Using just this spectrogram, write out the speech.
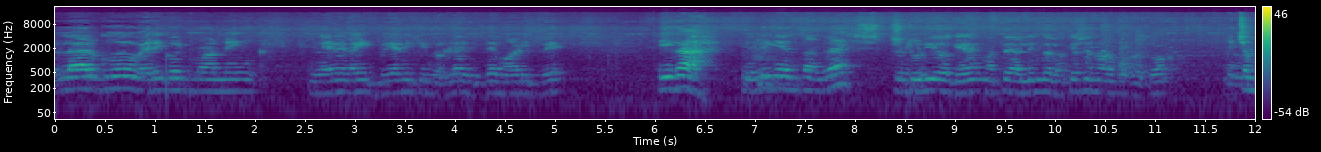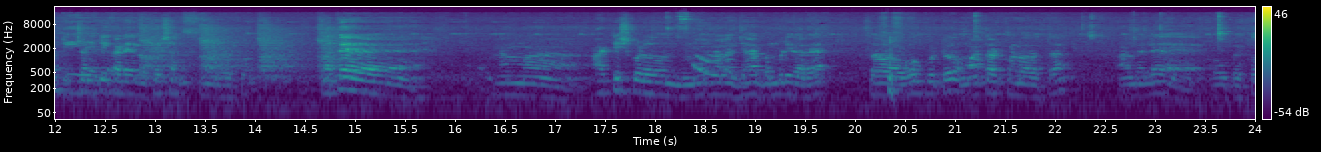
ಎಲ್ಲರಿಗೂ ವೆರಿ ಗುಡ್ ಮಾರ್ನಿಂಗ್ ನೆನೆ ನೈಟ್ ಬಿರಿಯಾನಿ ತಿಂದು ಒಳ್ಳೆ ನಿದ್ದೆ ಮಾಡಿದ್ವಿ. ಈಗ ಎಲ್ಲಿಗೆ ಅಂತ ಅಂದ್ರೆ ಸ್ಟುಡಿಯೋಗೆ ಮತ್ತೆ ಅಲ್ಲಿಂದ ಲೊಕೇಶನ್ ನೋಡಕ್ ಹೋಗ್ಬೇಕು ಎಂ ಟಿ ಕಡೆ ಲೊಕೇಶನ್ ನೋಡಬೇಕು. ಮತ್ತೆ ನಮ್ಮ ಆರ್ಟಿಸ್ಟ್ಗಳು ಒಂದು ಮೂರು ನಾಲ್ಕು ಜನ ಬಂದ್ಬಿಟ್ಟಿದ್ದಾರೆ. ಸೊ ಹೋಗ್ಬಿಟ್ಟು ಮಾತಾಡ್ಕೊಂಡು ಅವ್ರ ಹತ್ರ ಆಮೇಲೆ ಹೋಗ್ಬೇಕು.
